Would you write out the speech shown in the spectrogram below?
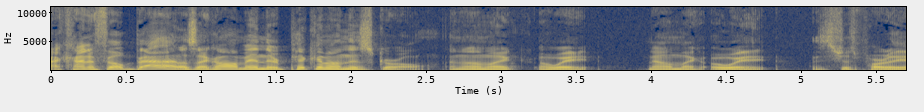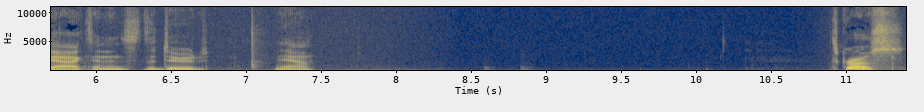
I kind of felt bad. I was like, oh man, they're picking on this girl, and I'm like, oh wait. Now I'm like, oh wait, it's just part of the act, and it's the dude. Yeah, it's gross.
